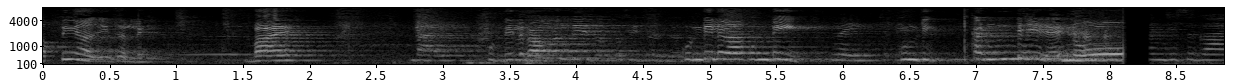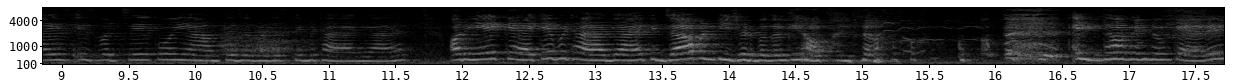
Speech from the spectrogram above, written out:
ਆਪੇ ਆ ਜੀ ਥੱਲੇ। ਬਾਏ ਬਾਈ ਕੁੰਡੀ ਲਗਾ। ਕੁੰਡੀ ਲਗਾ ਕੁੰਡੀ। ਨਹੀਂ। ਕੁੰਡੀ। कंडे नो हाँ जी गाइस इस बच्चे को यहाँ पे ज़बरदस्ती बिठाया गया है और ये कह के बिठाया गया है कि जा अपन टी शर्ट बदल के आप इदा मैनू कह रहे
